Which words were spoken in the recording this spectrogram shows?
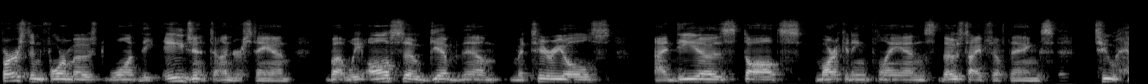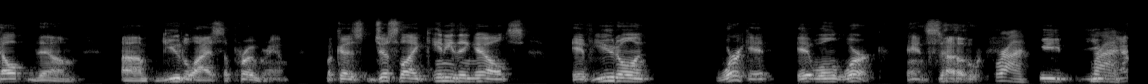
first and foremost want the agent to understand, but we also give them materials, ideas, thoughts, marketing plans, those types of things to help them um, utilize the program because just like anything else, if you don't work it, it won't work. And so right. you, you right. have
